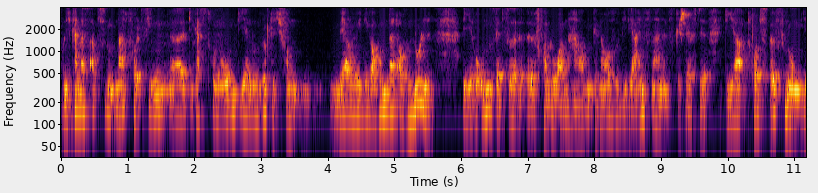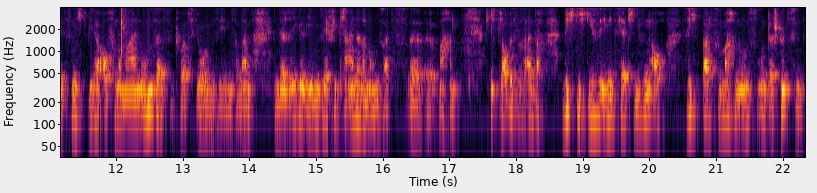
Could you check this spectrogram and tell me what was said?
Und ich kann das absolut nachvollziehen. Äh, die Gastronomen, die ja nun wirklich von mehr oder weniger 100 auf null ihre Umsätze äh, verloren haben. Genauso wie die Einzelhandelsgeschäfte, die ja trotz Öffnung jetzt nicht wieder auf normalen Umsatzsituationen sehen, sondern in der Regel eben sehr viel kleineren Umsatz äh, machen. Ich glaube, es ist einfach wichtig, diese Initiativen auch sichtbar zu machen und zu unterstützen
